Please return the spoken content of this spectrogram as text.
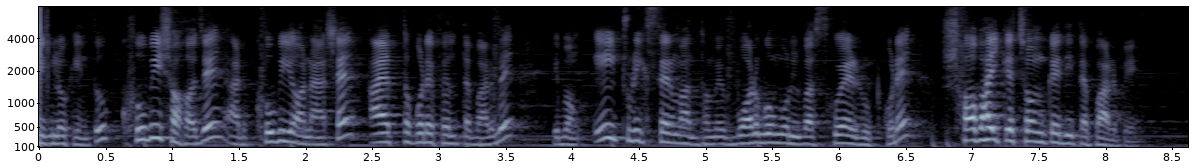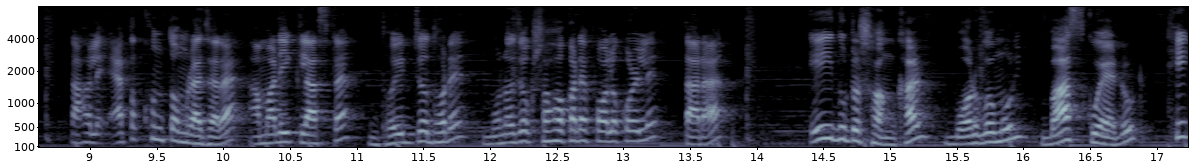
এগুলো কিন্তু খুবই সহজে আর খুবই অনায়াসে আয়ত্ত করে ফেলতে পারবে এবং এই ট্রিক্সের মাধ্যমে বর্গমূল বা স্কোয়ার রুট করে সবাইকে চমকে দিতে পারবে। তাহলে এতক্ষণ তোমরা যারা আমার এই ক্লাসটা ধৈর্য ধরে মনোযোগ সহকারে ফলো করলে, তারা এই দুটো সংখ্যার বর্গমূল বা স্কোয়ার রুট ঠিক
